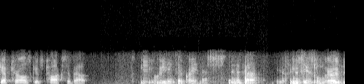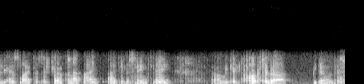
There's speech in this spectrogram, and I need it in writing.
Chef Charles gives talks about the ingredients of greatness and about the learned in his life as a chef. And I, I, I do the same thing. Uh, we give talks about, you know, there's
